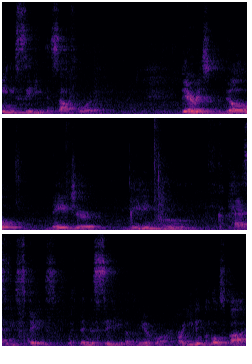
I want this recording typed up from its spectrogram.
any city in South Florida. There is no major meeting room capacity space within the city of Miramar, or even close by.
